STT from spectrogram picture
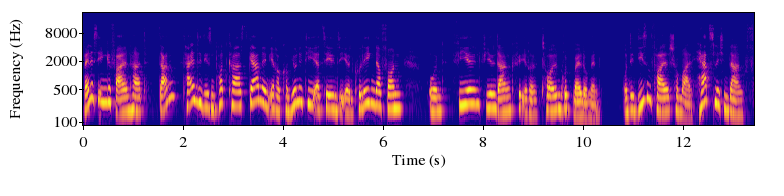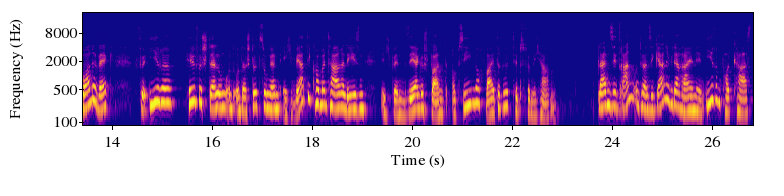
Wenn es Ihnen gefallen hat, dann teilen Sie diesen Podcast gerne in Ihrer Community, erzählen Sie Ihren Kollegen davon und vielen, vielen Dank für Ihre tollen Rückmeldungen. Und in diesem Fall schon mal herzlichen Dank vorneweg für Ihre Hilfestellungen und Unterstützungen. Ich werde die Kommentare lesen. Ich bin sehr gespannt, ob Sie noch weitere Tipps für mich haben. Bleiben Sie dran und hören Sie gerne wieder rein in Ihren Podcast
